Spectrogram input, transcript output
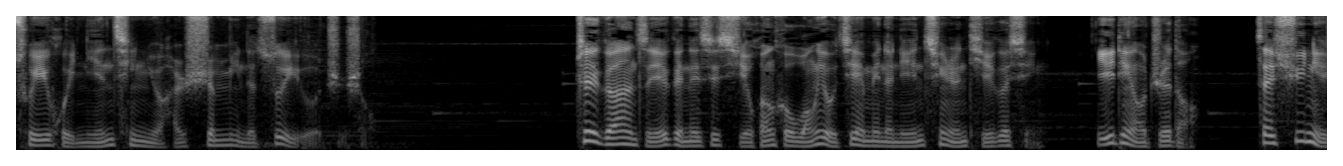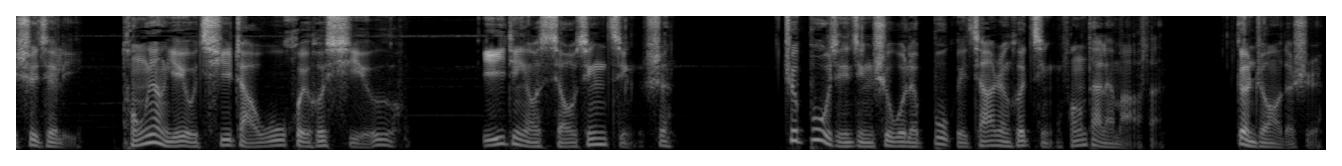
摧毁年轻女孩生命的罪恶之手。这个案子也给那些喜欢和网友见面的年轻人提个醒：一定要知道，在虚拟世界里，同样也有欺诈、污秽和邪恶，一定要小心谨慎。这不仅仅是为了不给家人和警方带来麻烦，更重要的是，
